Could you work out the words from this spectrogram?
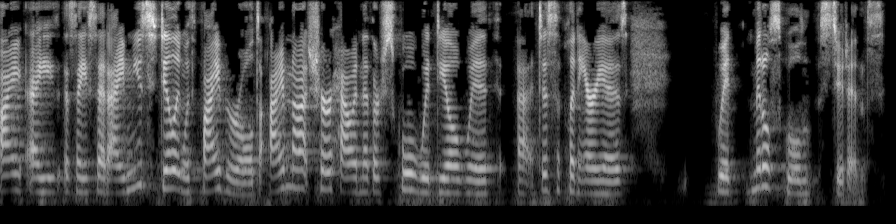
I, I, as I said, I'm used to dealing with five year olds. I'm not sure how another school would deal with uh, discipline areas with middle school students.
